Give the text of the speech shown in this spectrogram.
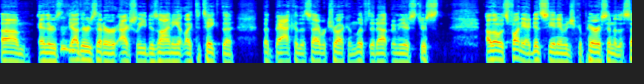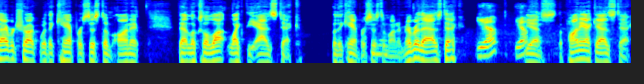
um, and there's the others that are actually designing it like to take the the back of the Cybertruck and lift it up. I mean, there's just although it's funny, I did see an image comparison of the Cybertruck with a camper system on it that looks a lot like the Aztek with a camper system on it. Remember the Aztek? Yep. Yep. Yes, the Pontiac Aztek.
